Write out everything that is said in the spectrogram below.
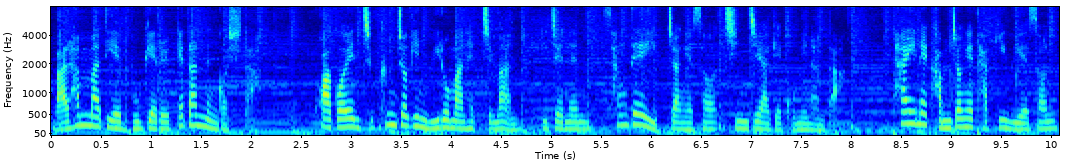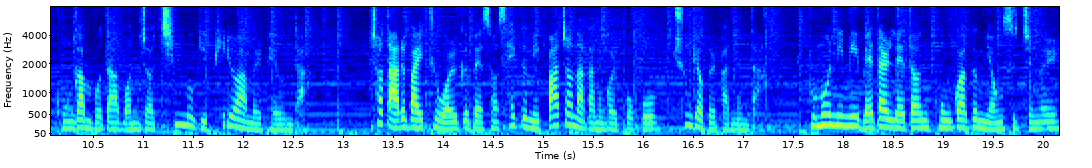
말 한마디의 무게를 깨닫는 것이다. 과거엔 즉흥적인 위로만 했지만 이제는 상대의 입장에서 진지하게 고민한다. 타인의 감정에 닿기 위해선 공감보다 먼저 침묵이 필요함을 배운다. 첫 아르바이트 월급에서 세금이 빠져나가는 걸 보고 충격을 받는다. 부모님이 매달 내던 공과금 영수증을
